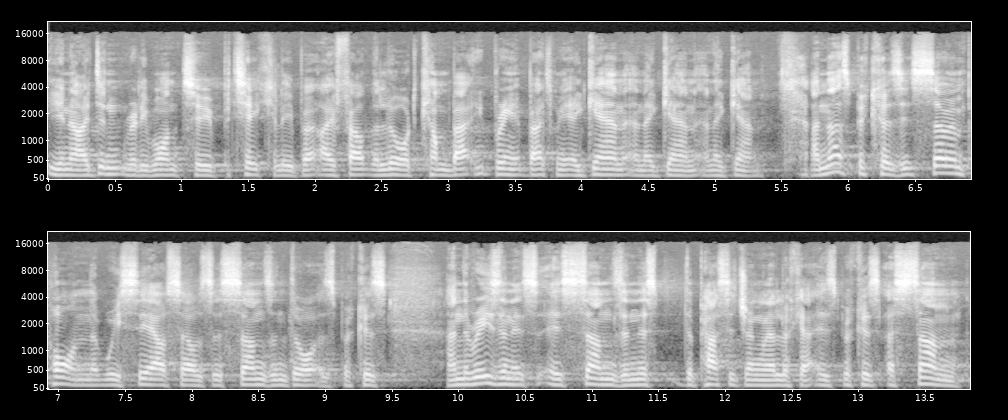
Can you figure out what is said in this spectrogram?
you know, I didn't really want to particularly, but I felt the Lord come back, bring it back to me again and again and again. And that's because it's so important that we see ourselves as sons and daughters. Because, and the reason it's, it's sons in this the passage I'm going to look at is because a son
